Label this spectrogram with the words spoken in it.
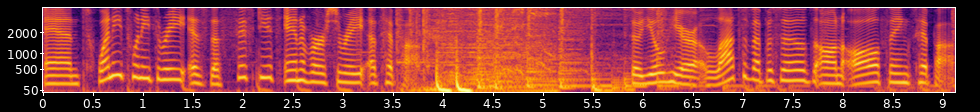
And 2023 is the 50th anniversary of hip hop. So you'll hear lots of episodes on all things hip hop.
